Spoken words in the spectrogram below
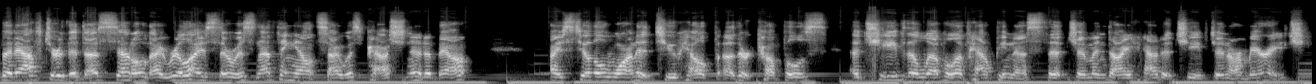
But after the dust settled, I realized there was nothing else I was passionate about. I still wanted to help other couples achieve the level of happiness that Jim and I had achieved in our marriage.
